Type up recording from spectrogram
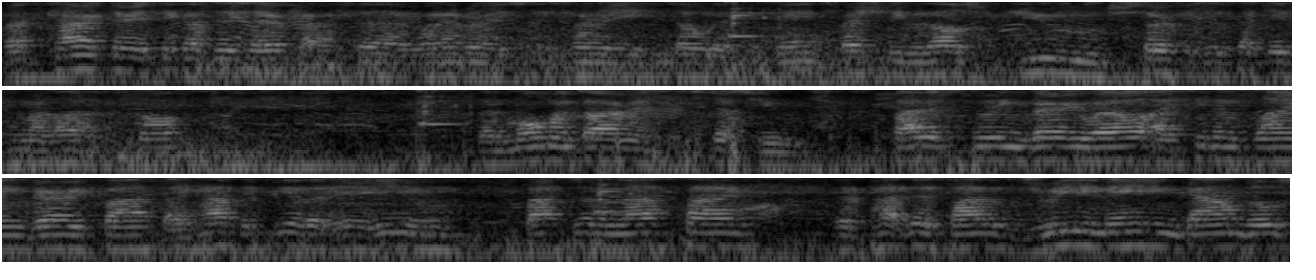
But characteristic of this aircraft, uh, whenever it's, very loaded, okay? especially with those huge surfaces that give him a lot of control. The moment arm is, is just huge. Pilot's doing very well. I see them flying very fast. I have the feel that they're even faster than last time. The, this pilot is really nailing down those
